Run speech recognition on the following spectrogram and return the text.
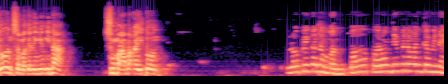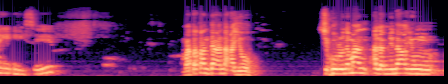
doon sa magaling yung ina. Sumama kayo doon. Grabe ka naman pa. Parang di mo naman kami naiisip. Matatanda na kayo. Siguro naman, alam nyo na yung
